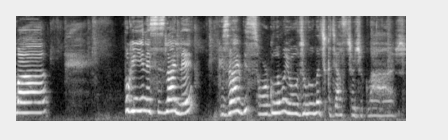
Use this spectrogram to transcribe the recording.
Merhaba. Bugün yine sizlerle güzel bir sorgulama yolculuğuna çıkacağız çocuklar.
